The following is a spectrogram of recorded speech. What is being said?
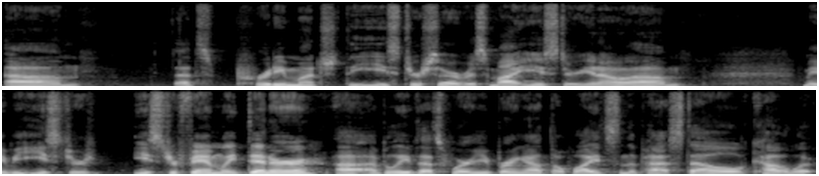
um, that's pretty much the Easter service. My Easter, you know, um, maybe Easter Easter family dinner. Uh, I believe that's where you bring out the whites and the pastel color,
